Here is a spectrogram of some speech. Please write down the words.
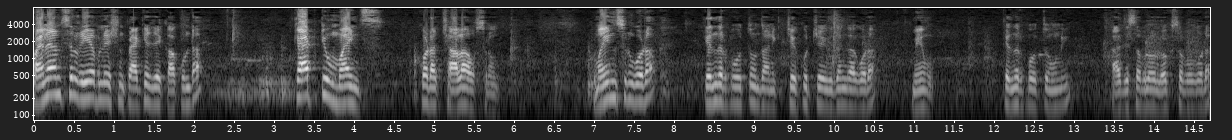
ఫైనాన్షియల్ రీహాబిలేషన్ ప్యాకేజే కాకుండా క్యాప్టివ్ మైన్స్ కూడా చాలా అవసరం. మైన్స్ను కూడా కేంద్ర ప్రభుత్వం దానికి చేకూర్చే విధంగా కూడా మేము కేంద్ర ప్రభుత్వంని రాజ్యసభలో లోక్సభ కూడా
